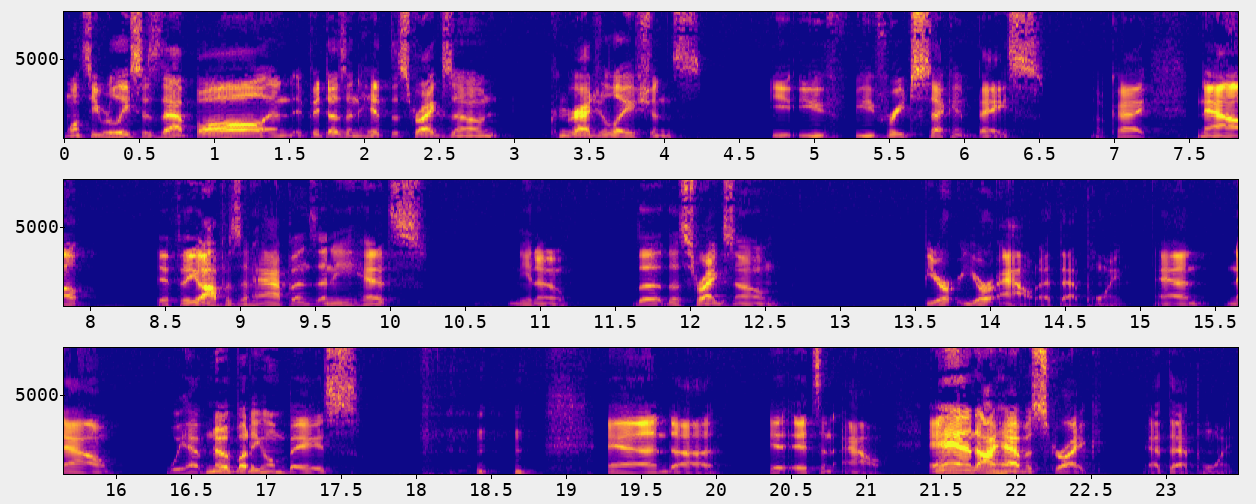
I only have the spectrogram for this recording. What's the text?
once he releases that ball, and if it doesn't hit the strike zone, congratulations, you, you've you've reached second base. Okay. Now, if the opposite happens and he hits, you know, the the strike zone, you're you're out at that point. And now we have nobody on base, and uh, it, it's an out. And I have a strike at that point.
